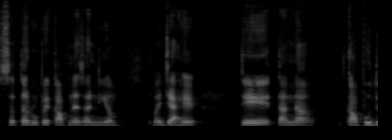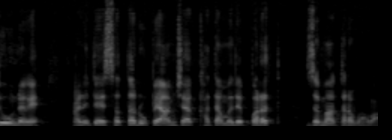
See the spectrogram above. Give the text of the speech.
सत्तर रुपये कापण्याचा नियम म्हणजे आहे ते त्यांना कापू देऊ नये आणि ते सत्तर रुपये आमच्या खात्यामध्ये परत जमा करवावा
